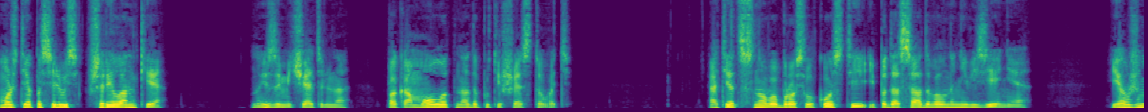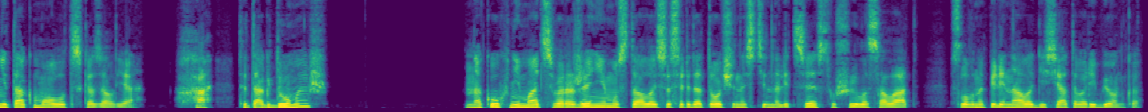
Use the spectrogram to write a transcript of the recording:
Может, я поселюсь в Шри-Ланке». «Ну и замечательно. Пока молод, надо путешествовать». Отец снова бросил кости и подосадовал на невезение. «Я уже не так молод», — сказал я. «Ха, ты так думаешь?» На кухне мать с выражением усталой сосредоточенности на лице сушила салат, словно пеленала десятого ребенка.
